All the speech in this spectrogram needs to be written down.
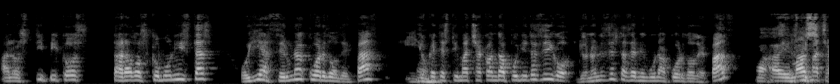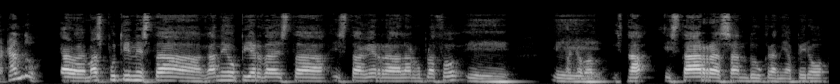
a los típicos tarados comunistas, oye, hacer un acuerdo de paz. Y yo Ah. que te estoy machacando a puñetazos digo, yo no necesito hacer ningún acuerdo de paz. lo Además, estoy machacando. Claro, además Putin está, gane o pierda esta, esta guerra a largo plazo, eh, eh, está arrasando Ucrania. Pero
